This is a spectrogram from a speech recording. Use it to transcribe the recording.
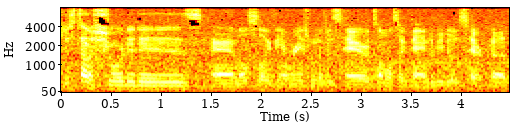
just how short it is, and also like the arrangement of his hair. It's almost like Danny DeVito's haircut.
